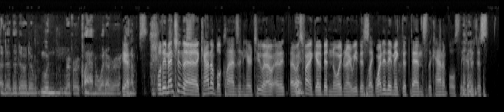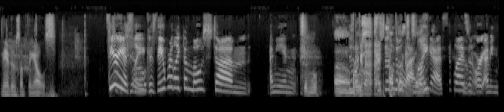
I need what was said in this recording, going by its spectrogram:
uh, the, the, the, the Moon River clan or whatever. Yeah. Cannibals. Well, they mentioned the cannibal clans in here too, and I, I, I always right. find I get a bit annoyed when I read this. Like, why did they make the Thenns the cannibals? They could have just named them something else. Seriously, because they were like the most. um I mean, civil. Um, organized, civilized, yeah, civilized and or I mean,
